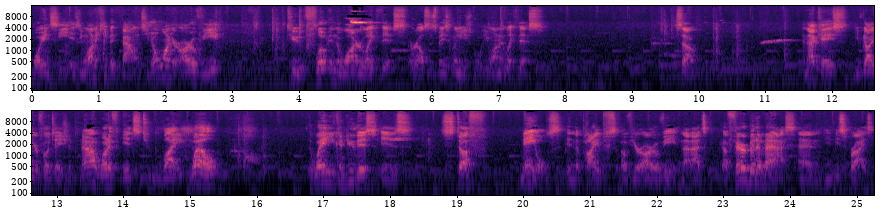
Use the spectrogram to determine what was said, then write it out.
buoyancy is you want to keep it balanced. You don't want your ROV to float in the water like this, or else it's basically unusable. You want it like this. So, in that case, you've got your flotation. Now, what if it's too light? Well, the way you can do this is stuff nails in the pipes of your ROV, and that adds a fair bit of mass, and you'd be surprised.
